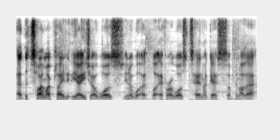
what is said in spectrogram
at the time I played it, the age I was, you know, whatever I was, ten, I guess, something like that.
